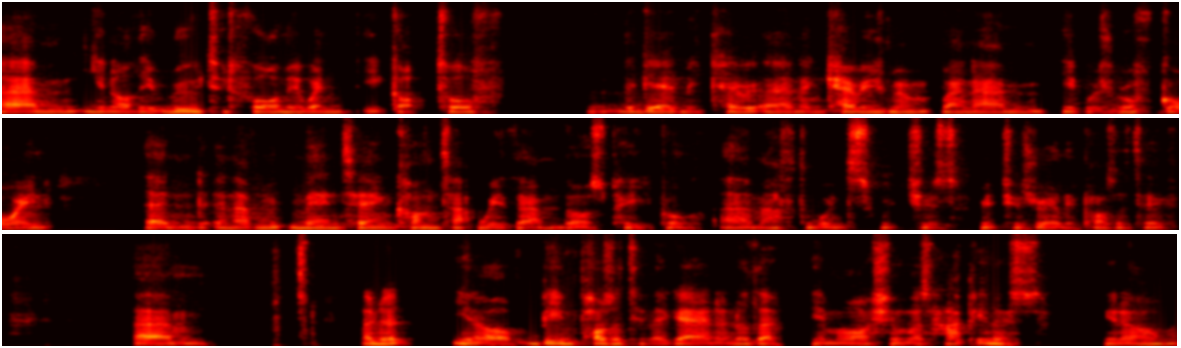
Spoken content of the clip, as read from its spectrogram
Um, you know, they rooted for me when it got tough they gave me um, encouragement when um, it was rough going, and and I've maintained contact with um, those people um, afterwards, which is which is really positive. Um, and uh, you know, being positive again, another emotion was happiness. You know,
